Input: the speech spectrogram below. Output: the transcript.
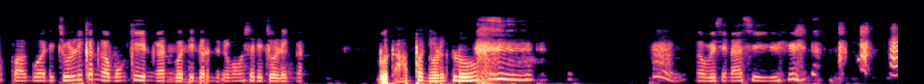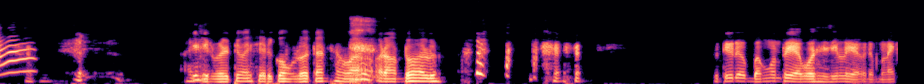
apa gue diculik kan nggak mungkin kan gue Hmm. tidur di rumah masa diculik kan Buat apa nyulik lu? ngabisin nasi. Anjir berarti masih ada komplotan sama orang tua lu. berarti udah bangun tuh ya posisi lu ya udah melek.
